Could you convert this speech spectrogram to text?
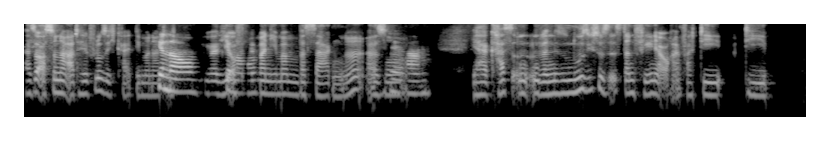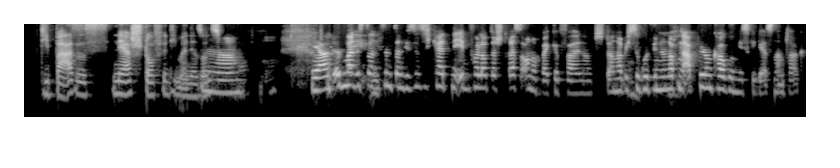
also auch so eine Art Hilflosigkeit, die man hat. Genau. Weil wie genau. oft will man jemandem was sagen, ne? Also ja, ja krass. Und, und wenn nur Süßes isst, dann fehlen ja auch einfach die, die, die Basisnährstoffe, die man ja sonst ja. braucht. Ne? Ja, und irgendwann ist dann, sind dann die Süßigkeiten eben vor lauter Stress auch noch weggefallen. Und dann habe ich so gut wie nur noch einen Apfel und Kaugummis gegessen am Tag.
